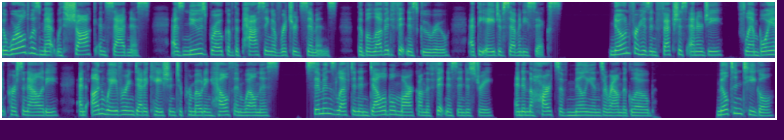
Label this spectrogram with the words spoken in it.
The world was met with shock and sadness as news broke of the passing of Richard Simmons, the beloved fitness guru, at the age of 76. Known for his infectious energy, flamboyant personality, and unwavering dedication to promoting health and wellness, Simmons left an indelible mark on the fitness industry and in the hearts of millions around the globe. Milton Teagle,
